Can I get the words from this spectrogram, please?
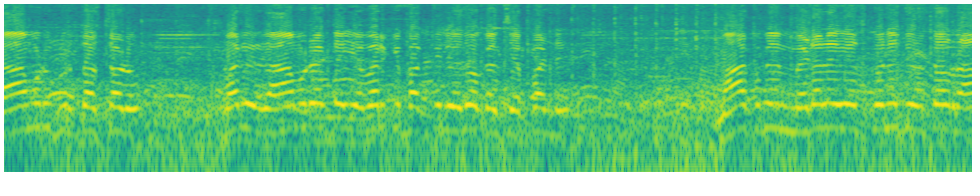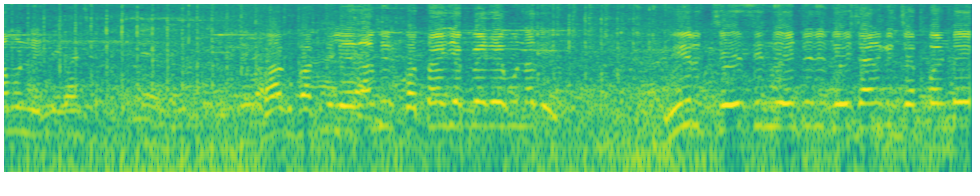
రాముడు గుర్తొస్తాడు. మరి రాముడు అంటే ఎవరికి భక్తి లేదో ఒకరు చెప్పండి. మాకు మేము మెడలు వేసుకునే తిరుగుతాం రాముడిని మాకు భక్తి లేదా? మీరు కొత్తగా చెప్పేది ఏమున్నది? మీరు చేసింది ఏంటిది దేశానికి చెప్పండి.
